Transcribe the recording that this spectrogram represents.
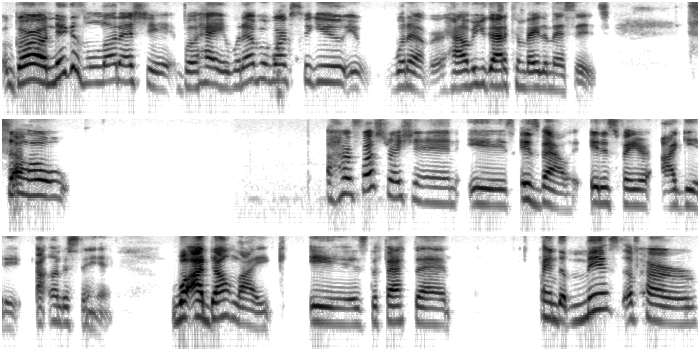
But, girl, niggas love that shit. But hey, whatever works for you, it, whatever. However, you got to convey the message. So her frustration is is valid. It is fair. I get it. I understand. What I don't like is the fact that in the midst of her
